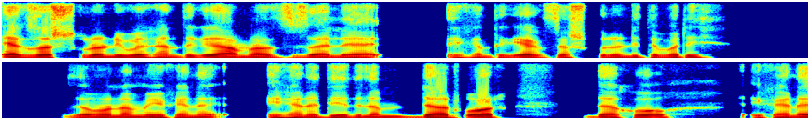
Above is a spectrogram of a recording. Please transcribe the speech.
অ্যাডজাস্ট করে নিব এখান থেকে। আমরা চাইলে এখান থেকে অ্যাডজাস্ট করে নিতে পারি। যেমন আমি এখানে, এখানে দিয়ে দিলাম। দেওয়ার পর দেখো এখানে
